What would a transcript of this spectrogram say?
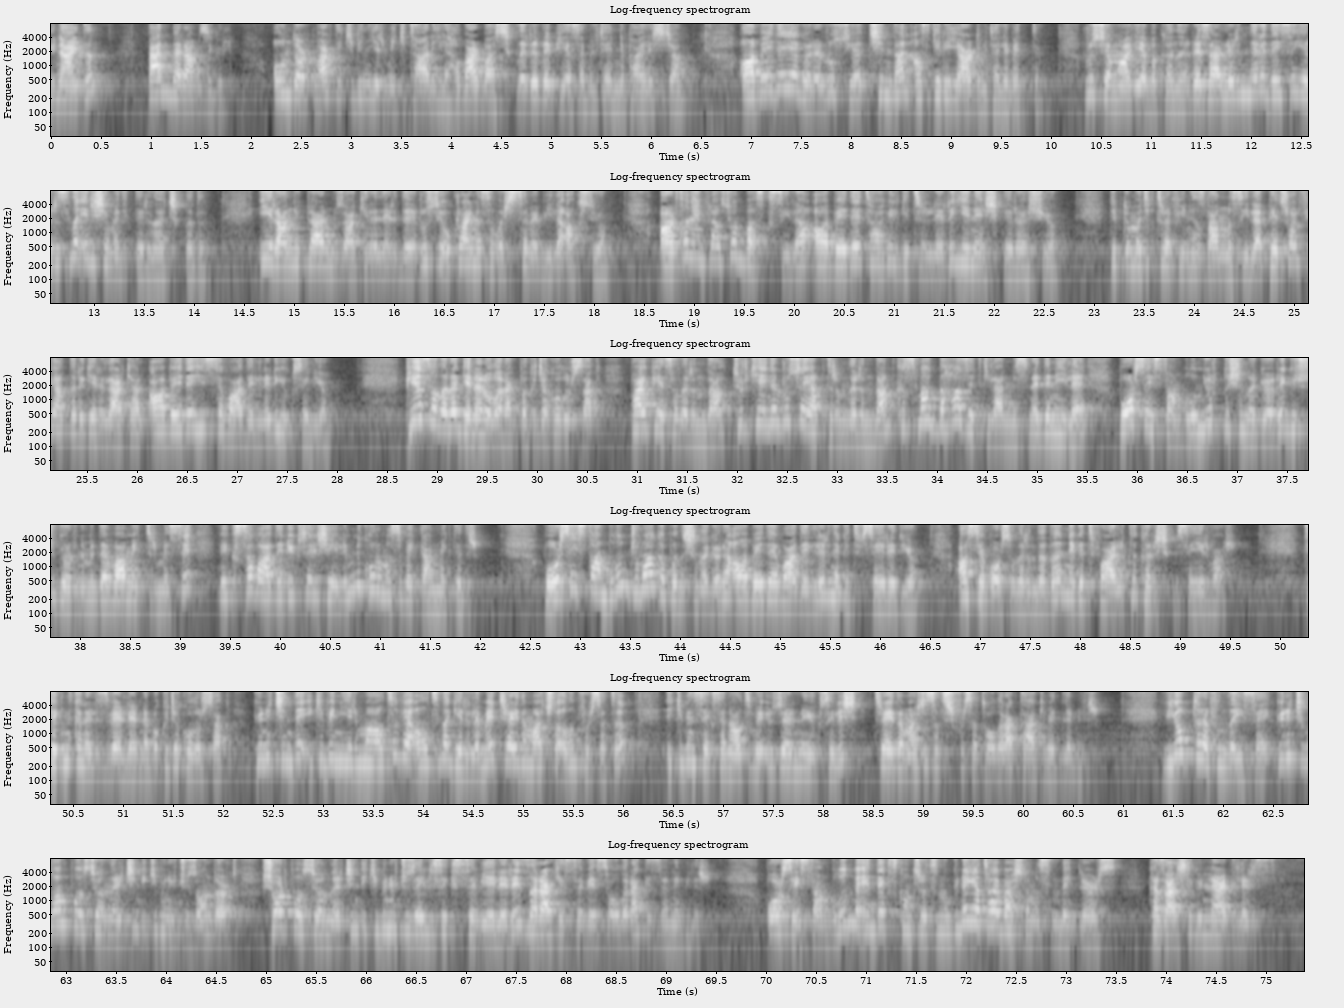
Günaydın, ben Berem Zügül. 14 Mart 2022 tarihli haber başlıkları ve piyasa bültenini paylaşacağım. ABD'ye göre Rusya Çin'den askeri yardım talep etti. Rusya Maliye Bakanı rezervlerin neredeyse yarısına erişemediklerini açıkladı. İran nükleer müzakereleri de Rusya-Ukrayna savaşı sebebiyle aksıyor. Artan enflasyon baskısıyla ABD tahvil getirileri yeni eşikleri aşıyor. Diplomatik trafiğin hızlanmasıyla petrol fiyatları gerilerken ABD hisse vadelileri yükseliyor. Piyasalara genel olarak bakacak olursak, pay piyasalarında Türkiye'nin Rusya yaptırımlarından kısmen daha az etkilenmesi nedeniyle Borsa İstanbul'un yurt dışına göre güçlü görünümü devam ettirmesi ve kısa vadeli yükseliş eğilimini koruması beklenmektedir. Borsa İstanbul'un cuma kapanışına göre ABD vadelileri negatif seyrediyor. Asya borsalarında da negatif ağırlıklı karışık bir seyir var. Teknik analiz verilerine bakacak olursak gün içinde 2026 ve altına gerileme trade amaçlı alım fırsatı, 2086 ve üzerine yükseliş trade amaçlı satış fırsatı olarak takip edilebilir. Viyop tarafında ise gün içi long pozisyonlar için 2314, short pozisyonlar için 2358 seviyeleri zarar kes seviyesi olarak izlenebilir. Borsa İstanbul'un ve endeks kontratının güne yatay başlamasını bekliyoruz. Kazançlı günler dileriz.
